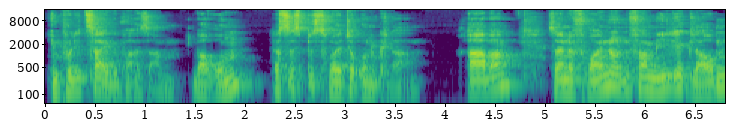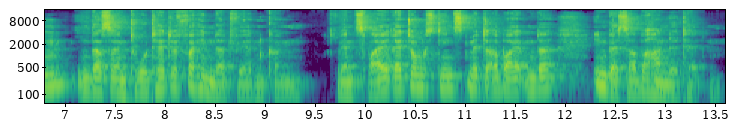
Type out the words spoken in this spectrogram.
im Polizeigewahrsam. Warum? Das ist bis heute unklar. Aber seine Freunde und Familie glauben, dass sein Tod hätte verhindert werden können, wenn zwei Rettungsdienstmitarbeitende ihn besser behandelt hätten.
